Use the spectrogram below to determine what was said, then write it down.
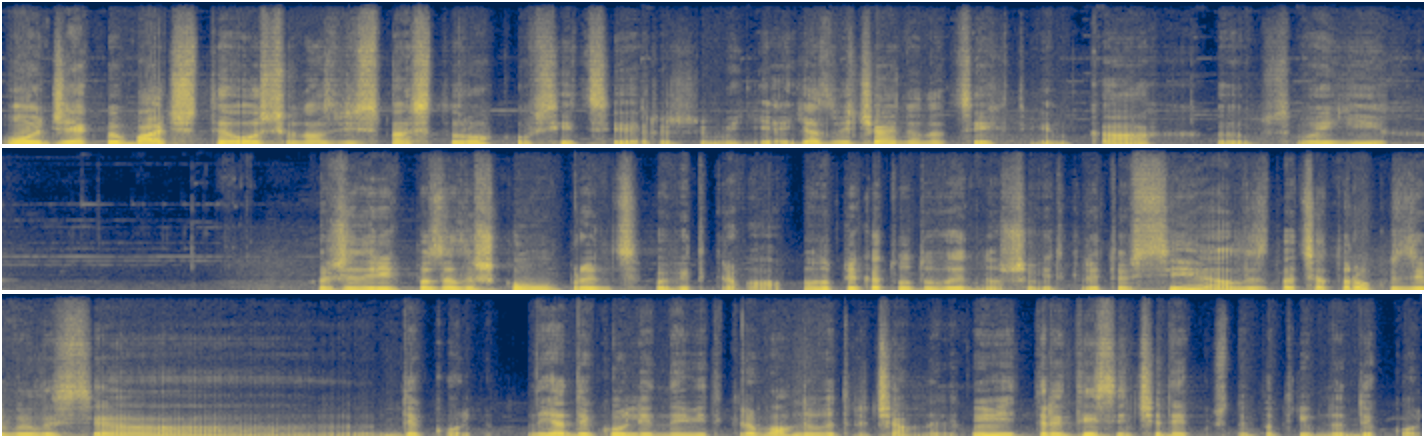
Отже, як ви бачите, ось у нас 18 року всі ці режими є. Я, звичайно, на цих твінках е, своїх кожен рік по залишковому принципу відкривав. Ну, наприклад, тут видно, що відкрито всі, але з 20 року з'явилися деколі. Я деколі не відкривав, не витрачав на них. Ну, і 3 тисячі на якусь непотрібну деколь.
